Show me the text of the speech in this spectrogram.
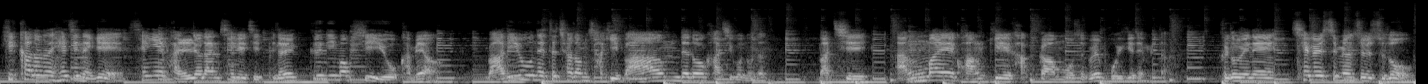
히카루는 혜진에게 생애 반려한 책의 지피를 끊임없이 유혹하며 마리오네트처럼 자기 마음대로 가지고 노는 마치 악마의 광기에 가까운 모습을 보이게 됩니다. 그로 인해 책을 쓰면 쓸수록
